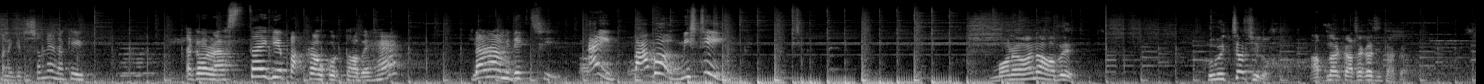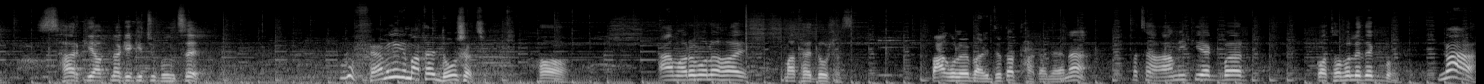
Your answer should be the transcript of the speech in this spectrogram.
মানে গেটের সামনে? নাকি তাকে আমার রাস্তায় গিয়ে পাকড়াও করতে হবে হ্যাঁ? দাঁড়া আমি দেখছি। এই পাগল মিষ্টি! মনে হয় না হবে। খুব ইচ্ছা ছিল আপনার কাছাকাছি থাকা স্যার কি আপনাকে কিছু বলছে? পুরো ফ্যামিলির মাথায় দোষ আছে। হ আমারও মনে হয় মাথায় দোষ আছে। পাগলের বাড়িতে তো আর থাকা যায় না। আচ্ছা আমি কি একবার কথা বলে দেখব? না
